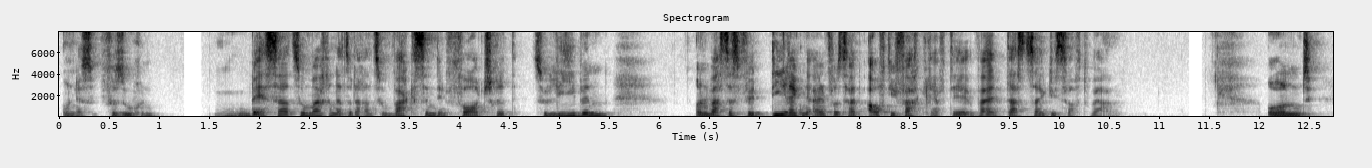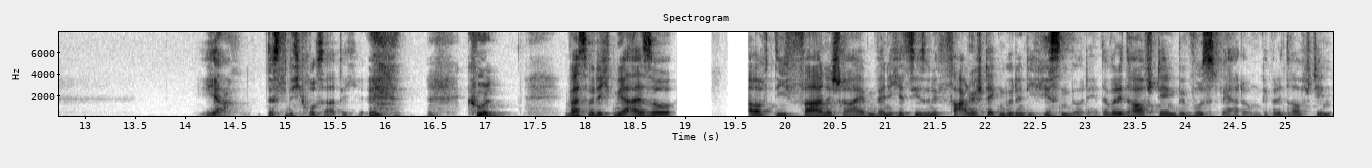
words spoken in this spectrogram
und es versuchen besser zu machen, also daran zu wachsen, den Fortschritt zu lieben und was das für direkten Einfluss hat auf die Fachkräfte, weil das zeigt die Software an. Und ja, das finde ich großartig. cool. Was würde ich mir also auf die Fahne schreiben, wenn ich jetzt hier so eine Fahne stecken würde und die hissen würde? Da würde draufstehen Bewusstwerdung, da würde draufstehen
